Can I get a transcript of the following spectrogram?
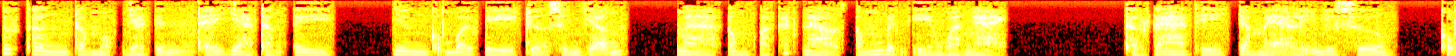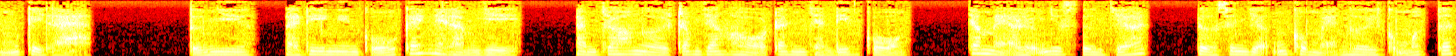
Xuất thân trong một gia đình thế gia thần y, nhưng cũng bởi vì trường sinh dẫn mà không có cách nào sống bình yên qua ngày. Thật ra thì cha mẹ Lý Như Sương cũng kỳ lạ. Tự nhiên lại đi nghiên cứu cái này làm gì, làm cho người trong giang hồ tranh giành điên cuồng. Cha mẹ Liễu Như Sương chết, trường sinh dẫn cùng mẹ người cũng mất tích.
